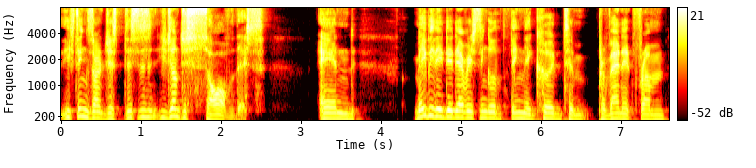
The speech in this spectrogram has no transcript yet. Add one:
These things aren't just this isn't you don't just solve this. And maybe they did every single thing they could to prevent it from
